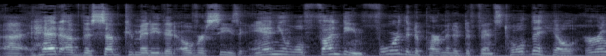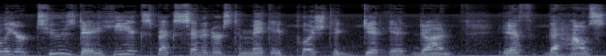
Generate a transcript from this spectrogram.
uh, head of the subcommittee that oversees annual funding for the Department of Defense, told The Hill earlier Tuesday he expects senators to make a push to get it done if the House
